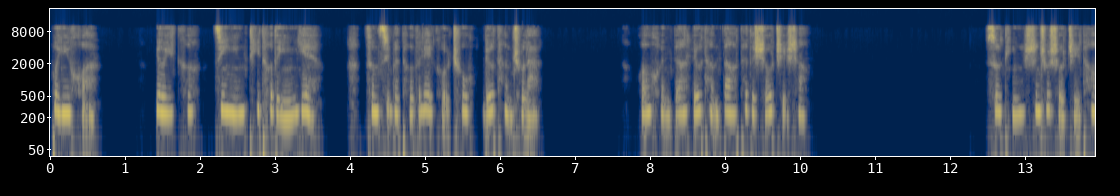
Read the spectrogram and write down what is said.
不一会儿，有一颗晶莹剔透的银液从鸡巴头的裂口处流淌出来，缓缓的流淌到他的手指上。苏婷伸出手指头，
